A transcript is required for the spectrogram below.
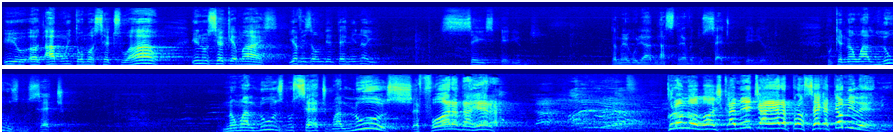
e há muito homossexual, e não sei o que mais. E a visão dele termina aí. Seis períodos. Está mergulhado nas trevas do sétimo período. Porque não há luz no sétimo. Não há luz no sétimo. A luz é fora da era. Cronologicamente, a era prossegue até o milênio.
